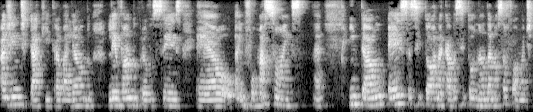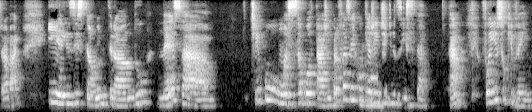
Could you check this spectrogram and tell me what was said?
A gente está aqui trabalhando, levando para vocês é, informações, né? Então, essa se torna, acaba se tornando a nossa forma de trabalho. E eles estão entrando nessa, tipo, uma sabotagem para fazer com que a gente desista. Tá? Foi isso que veio,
